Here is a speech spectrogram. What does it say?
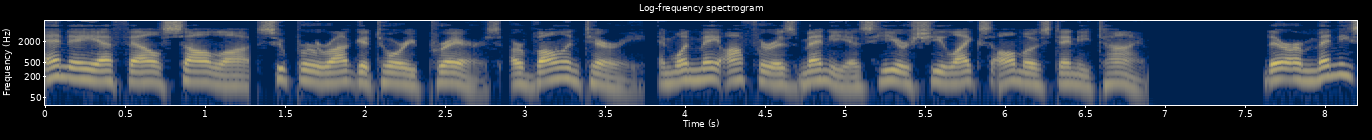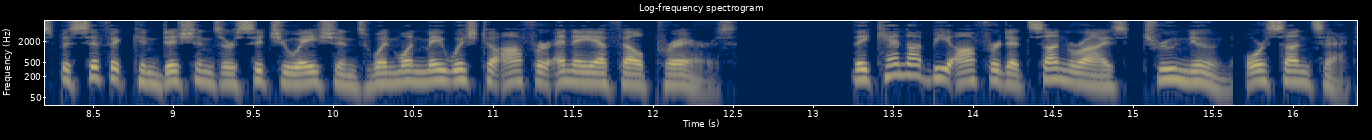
Nafl salah supererogatory prayers are voluntary, and one may offer as many as he or she likes almost any time. There are many specific conditions or situations when one may wish to offer Nafl prayers. They cannot be offered at sunrise, true noon, or sunset.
